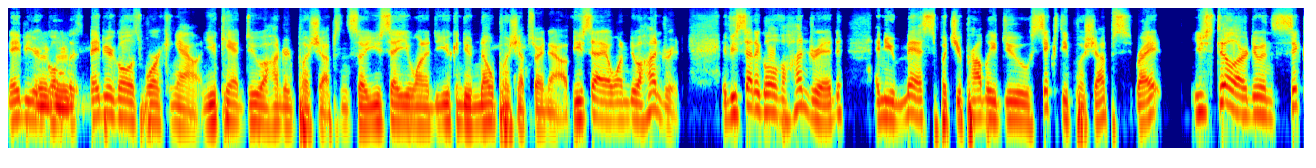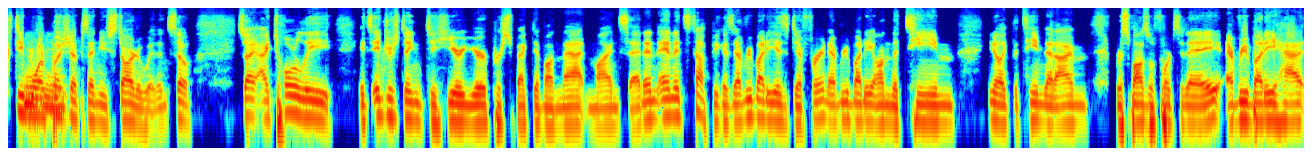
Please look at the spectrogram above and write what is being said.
maybe your mm-hmm. goal is, maybe your goal is working out. You can't do 100 push ups. And so you say you want to do, you can do no push ups right now. If you say, I want to do 100, if you set a goal of 100 and you miss, but you probably do 60 push ups, right? You still are doing 60 more mm-hmm. push-ups than you started with. And so so I, I, totally it's interesting to hear your perspective on that mindset. And and it's tough because everybody is different. Everybody on the team you know like the team that i'm responsible for today everybody ha-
